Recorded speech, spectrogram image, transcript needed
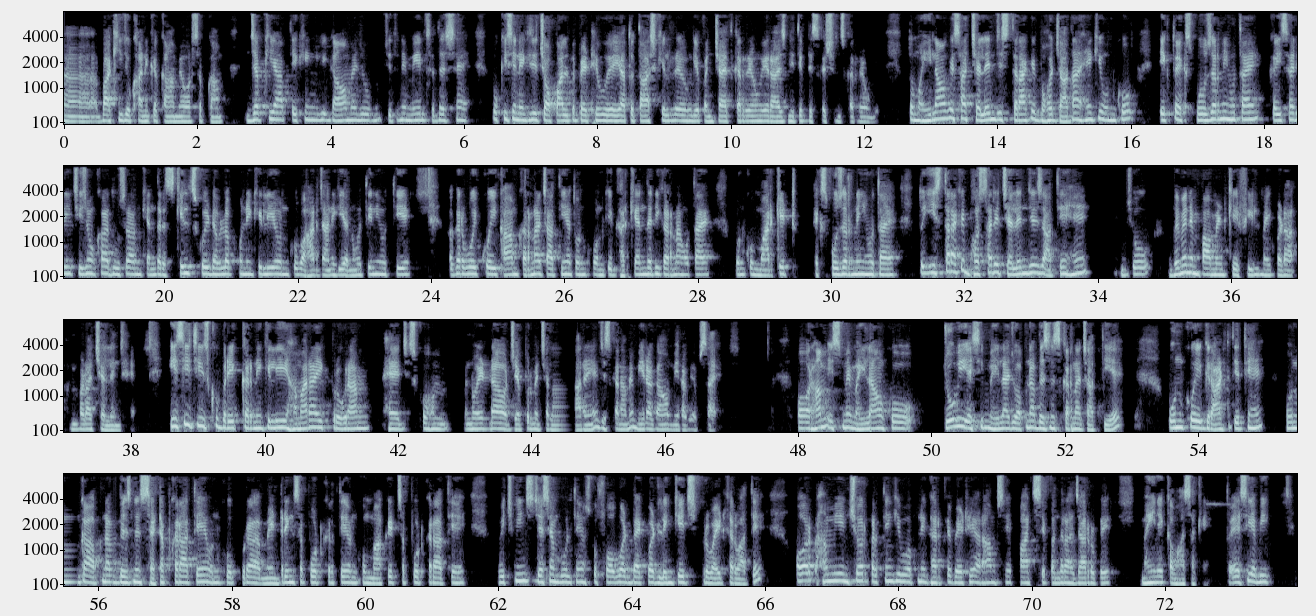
आ, बाकी जो खाने का काम है और सब काम जबकि आप देखेंगे कि गाँव में जो जितने मेल सदस्य हैं, वो किसी न किसी चौपाल पे बैठे हुए या तो ताश खेल रहे होंगे, पंचायत कर रहे होंगे, राजनीतिक डिस्कशंस कर रहे होंगे। तो महिलाओं के साथ चैलेंज इस तरह के बहुत ज़्यादा है कि उनको एक तो एक्सपोजर नहीं होता है कई सारी चीज़ों का, दूसरा उनके अंदर स्किल्स कोई डेवलप होने के लिए उनको बाहर जाने की अनुमति नहीं होती है। अगर वो कोई काम करना चाहती हैं तो उनको उनके घर के अंदर ही करना होता है, उनको मार्केट एक्सपोजर नहीं होता है। तो इस तरह के बहुत सारे चैलेंजेस आते हैं जो वुमेन एम्पावरमेंट के फ़ील्ड में एक बड़ा बड़ा चैलेंज है। इसी चीज़ को ब्रेक करने के लिए हमारा एक प्रोग्राम है जिसको हम नोएडा और जयपुर में चला रहे हैं, जिसका नाम है मेरा गाँव, मेरा व्यवसाय। और हम इसमें महिलाओं को, जो भी ऐसी महिला जो अपना बिज़नेस करना चाहती है, उनको एक ग्रांट देते हैं। उनका अपना बिज़नेस सेटअप कराते हैं, उनको पूरा मेंटरिंग सपोर्ट करते हैं, उनको मार्केट सपोर्ट कराते हैं विच मीन्स जैसे हम बोलते हैं, उसको फॉरवर्ड बैकवर्ड लिंकेज प्रोवाइड करवाते और हम ये इंश्योर करते हैं कि वो अपने घर पे बैठे आराम से पाँच से पंद्रह हज़ार रुपए महीने कमा सकें। तो ऐसी अभी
